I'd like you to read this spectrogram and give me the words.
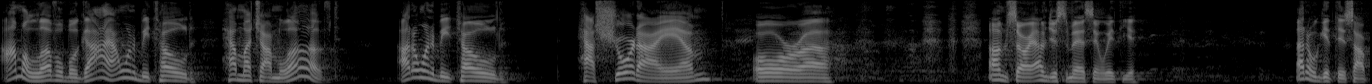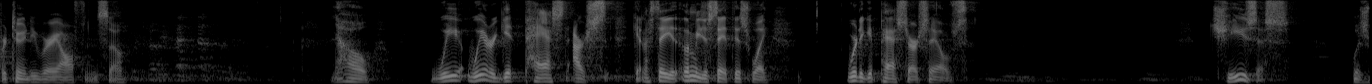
I'm a lovable guy. I want to be told how much I'm loved. I don't want to be told how short I am or, uh, I'm sorry, I'm just messing with you. I don't get this opportunity very often, so. No, we, we are to get past our, can I say? Let me just say it this way. We're to get past ourselves. Jesus was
